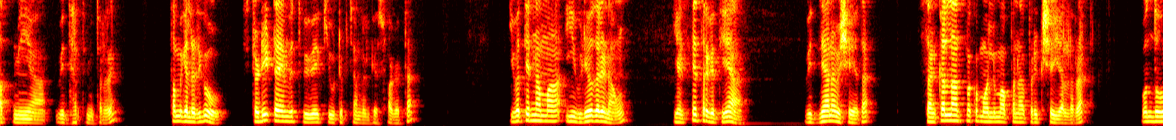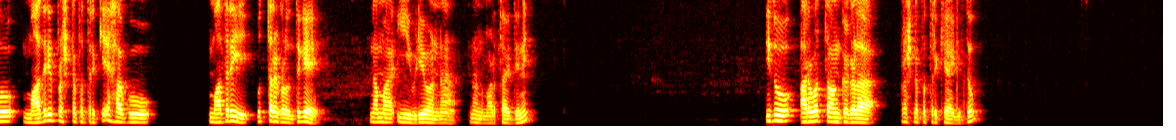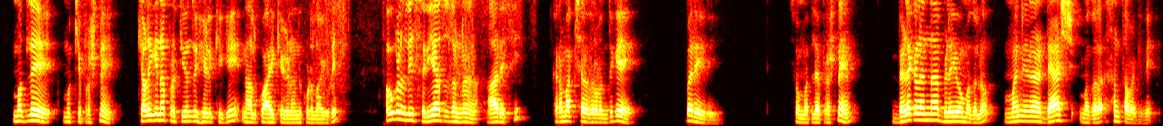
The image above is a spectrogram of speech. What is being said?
ಆತ್ಮೀಯ ವಿದ್ಯಾರ್ಥಿ ಮಿತ್ರರೇ, ತಮಗೆಲ್ಲರಿಗೂ study time with Vivek YouTube ಚಾನಲ್ಗೆ ಸ್ವಾಗತ. ಇವತ್ತಿನ ನಮ್ಮ ಈ ವಿಡಿಯೋದಲ್ಲಿ ನಾವು ಎಂಟನೇ ತರಗತಿಯ ವಿಜ್ಞಾನ ವಿಷಯದ ಸಂಕಲನಾತ್ಮಕ ಮೌಲ್ಯಮಾಪನ ಪರೀಕ್ಷೆ ಎಲ್ಲರ ಒಂದು ಮಾದರಿ ಪ್ರಶ್ನೆ ಪತ್ರಿಕೆ ಹಾಗೂ ಮಾದರಿ ಉತ್ತರಗಳೊಂದಿಗೆ ನಮ್ಮ ಈ ವಿಡಿಯೋವನ್ನು ನಾನು ಮಾಡ್ತಾ ಇದ್ದೀನಿ. ಇದು ಅರವತ್ತು ಅಂಕಗಳ ಪ್ರಶ್ನೆ ಪತ್ರಿಕೆಯಾಗಿದ್ದು ಮೊದಲೇ ಮುಖ್ಯ ಪ್ರಶ್ನೆ, ಕೆಳಗಿನ ಪ್ರತಿಯೊಂದು ಹೇಳಿಕೆಗೆ ನಾಲ್ಕು ಆಯ್ಕೆಗಳನ್ನು ಕೊಡಲಾಗಿದೆ. ಅವುಗಳಲ್ಲಿ ಸರಿಯಾದುದನ್ನು ಆರಿಸಿ ಕ್ರಮಾಕ್ಷರದೊಂದಿಗೆ ಬರೆಯಿರಿ. ಸೊ, ಮೊದಲೇ ಪ್ರಶ್ನೆ, ಬೆಳೆಗಳನ್ನು ಬೆಳೆಯುವ ಮೊದಲು ಮಣ್ಣಿನ ಡ್ಯಾಶ್ ಮೊದಲ ಹಂತವಾಗಿದೆ.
